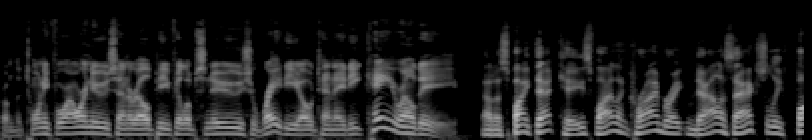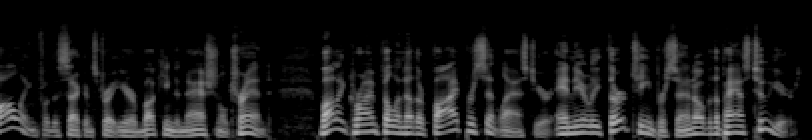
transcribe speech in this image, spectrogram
From the 24 hour news center, LP Phillips News, Radio 1080 KRLD. Now, despite that case, violent crime rate in Dallas actually falling for the second straight year, bucking the national trend. Violent crime fell another 5% last year and nearly 13% over the past two years.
